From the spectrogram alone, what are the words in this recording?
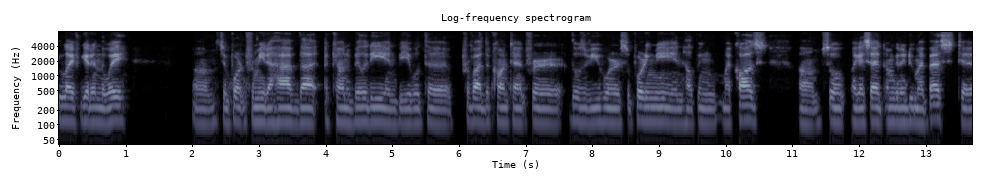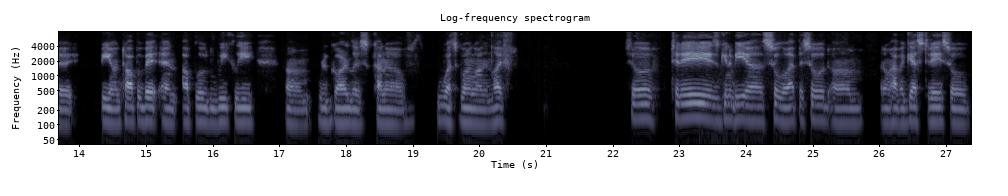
life get in the way. Um, it's important for me to have that accountability and be able to provide the content for those of you who are supporting me and helping my cause. Um, so, like I said, I'm going to do my best to be on top of it and upload weekly, um, regardless kind of what's going on in life. So today is going to be a solo episode. Um, I don't have a guest today, so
